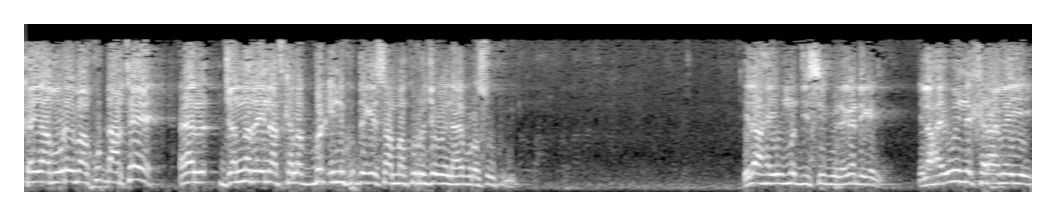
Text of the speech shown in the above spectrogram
kay baan ku dhaartee jannada inaad kala badh idinku degaysaan baan ku rajo weynahay buu rasuulku yidhi ilaahay ummaddiisii buu inaga dhigay ilaahay uu ina karaameeyey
